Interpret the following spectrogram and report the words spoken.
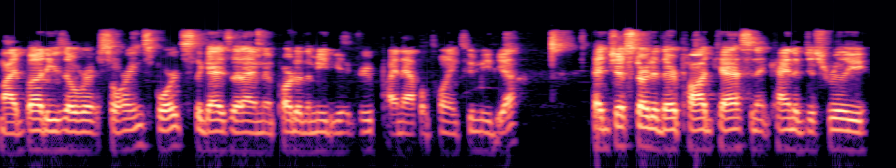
my buddies over at Soaring Sports, the guys that I'm a part of the media group, Pineapple 22 Media, had just started their podcast. And it kind of just really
